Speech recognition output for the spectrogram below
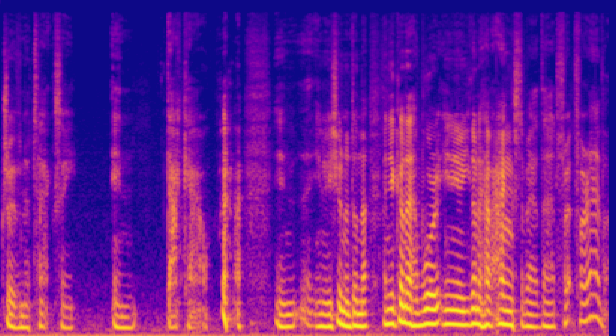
driven a taxi in Dachau? in you know you shouldn't have done that, and you're going to have worry. You know you're going to have angst about that for, forever.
